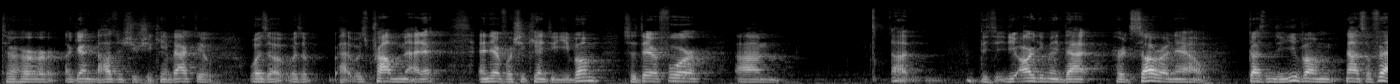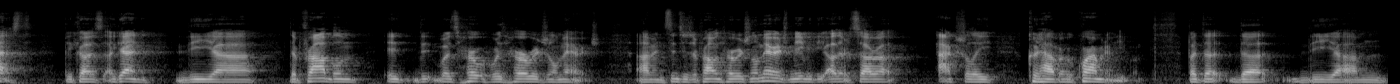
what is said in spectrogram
to her again the husband she, she came back to was a was a was problematic, and therefore she can't do yibum. So therefore. Um, uh, the, the argument that her tzara now doesn't do yibam not so fast because again the uh, the problem is, was her with her original marriage, um, and since there's a problem with her original marriage, maybe the other tzara actually could have a requirement of yibam. But the the the um,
